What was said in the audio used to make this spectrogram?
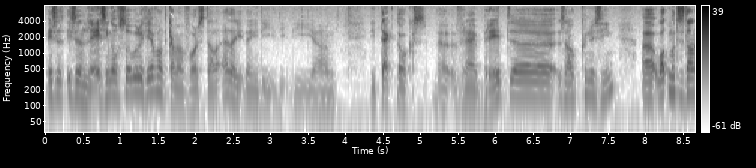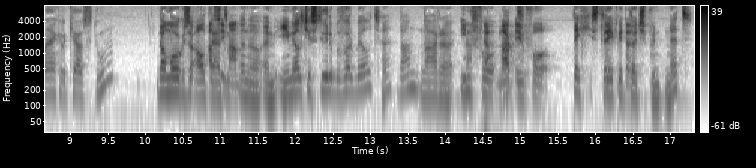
is, is een lezing of zo willen geven, want ik kan me voorstellen hè, dat, je, dat je die, die, die, um, die tech talks uh, vrij breed zou kunnen zien. wat moeten ze dan eigenlijk juist doen? Dan mogen ze altijd iemand... een, een e-mailtje sturen bijvoorbeeld, hè, dan, naar info, ja, naar info tech-touch.net.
